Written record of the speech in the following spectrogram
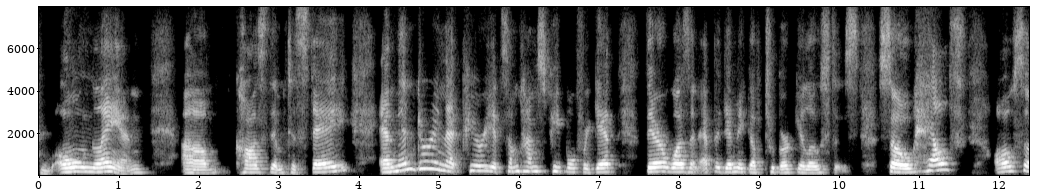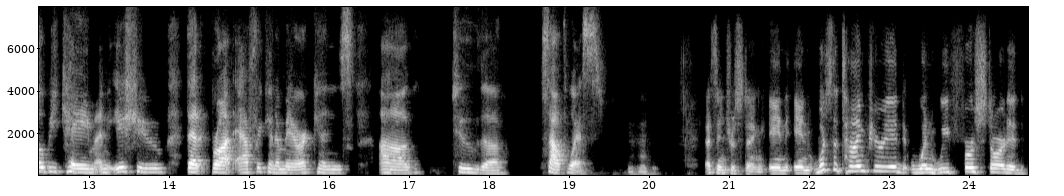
to own land um, caused them to stay. And then during that period, sometimes people forget there was an epidemic of tuberculosis. So health also became an issue that brought African Americans uh, to the Southwest. Mhm. That's interesting. In in what's the time period when we first started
